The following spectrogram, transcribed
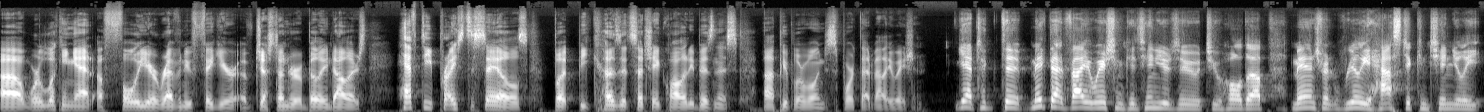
Uh, we're looking at a full year revenue figure of just under a billion dollars. Hefty price to sales, but because it's such a quality business, uh, people are willing to support that valuation yeah, to, to make that valuation continue to to hold up, management really has to continually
